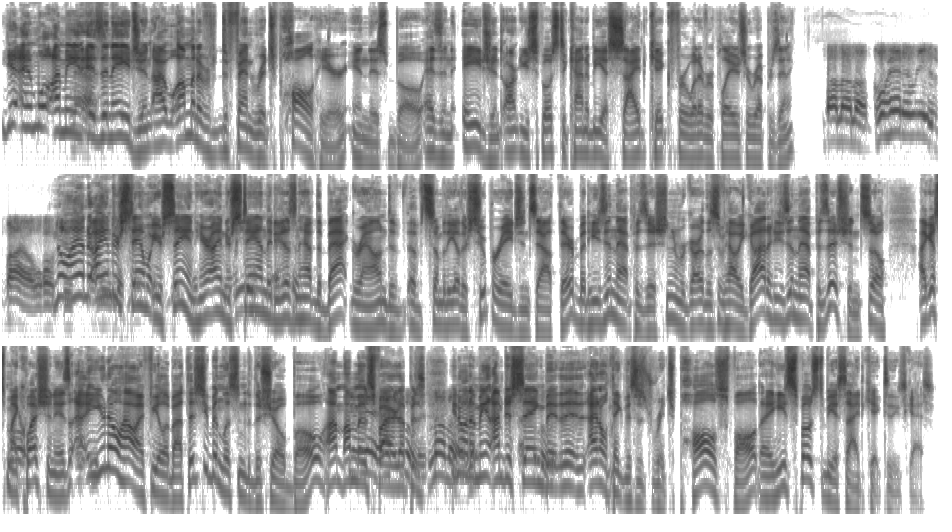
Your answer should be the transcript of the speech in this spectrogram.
Yeah, and well, I mean, Yeah. as an agent, I, I'm going to defend Rich Paul here in this, Bo. As an agent, aren't you supposed to kind of be a sidekick for whatever players you're representing? No, no, no. Go ahead and read his bio. Won't No, you? I, under, I understand what you're saying here. I understand that he doesn't have the background of, of some of the other super agents out there, but he's in that position, and regardless of how he got it, he's in that position. So I guess my question is, uh, you know how I feel about this. You've been listening to the show, Bo. I'm, I'm Yeah, as fired up as. No, no, you know what I mean. I'm just saying that, that I don't think this is Rich Paul's fault. Uh, he's supposed to be a sidekick to these guys.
